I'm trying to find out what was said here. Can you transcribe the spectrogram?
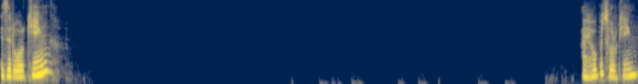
Is it working? I hope it's working.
